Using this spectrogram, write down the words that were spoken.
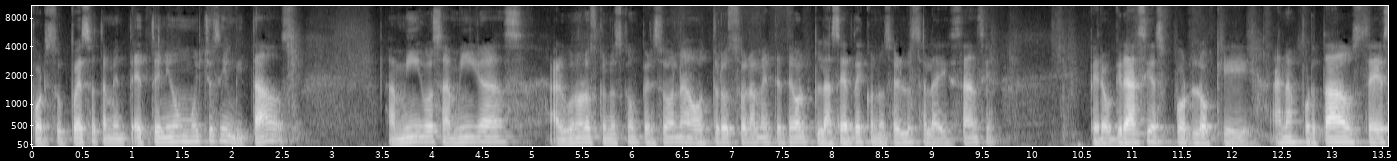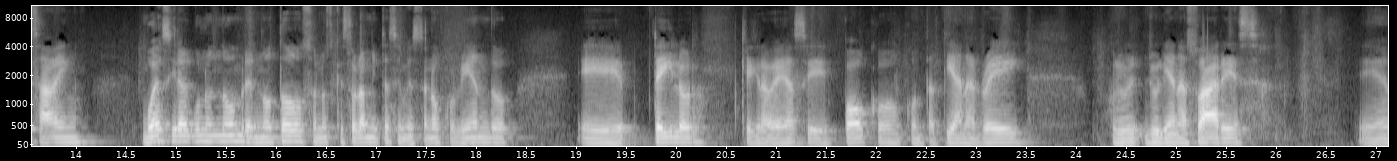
por supuesto, también he tenido muchos invitados, amigos, amigas, algunos los conozco en persona, otros solamente tengo el placer de conocerlos a la distancia. Pero gracias por lo que han aportado, ustedes saben, voy a decir algunos nombres, no todos son los que solamente se me están ocurriendo. Eh, Taylor, que grabé hace poco, con Tatiana Rey, Juliana Suárez, eh,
